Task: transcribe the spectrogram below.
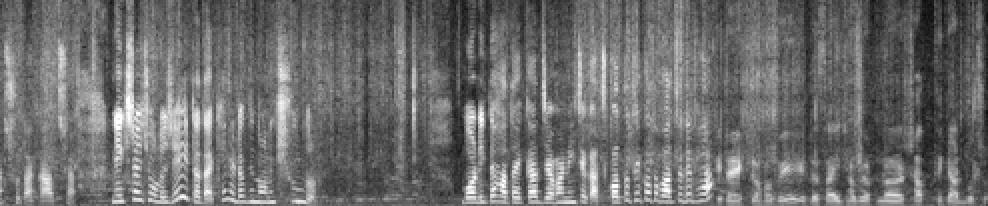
আটশো টাকা আচ্ছা। নেক্সটে চলে যাই। এটা দেখেন এটা কিন্তু অনেক সুন্দর। বডিতে হাতায় কাজ জামা নিচে কাজ। কত থেকে কত বাচ্চাদের ভাই? এটা একটা হবে এটা সাইজ হবে আপনার 7 থেকে 8 বছর।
